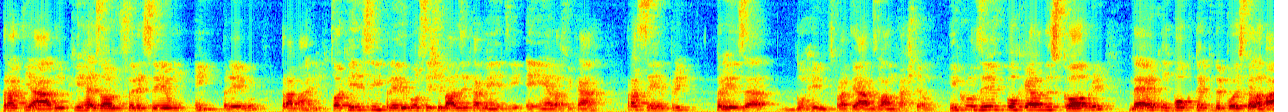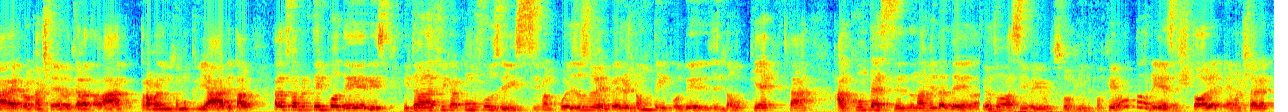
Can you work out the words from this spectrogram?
prateado que resolve oferecer um emprego para Mari. Só que esse emprego consiste basicamente em ela ficar para sempre presa no Reino dos Prateados lá no castelo. Inclusive porque ela descobre, né, com pouco tempo depois que ela vai para o castelo, que ela tá lá trabalhando como criada e tal, ela descobre que tem poderes. Então ela fica confusíssima, pois os vermelhos não têm poderes. Então o que é que tá acontecendo na vida dela? Eu tô assim meio sorrindo porque eu adorei essa história. É uma história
